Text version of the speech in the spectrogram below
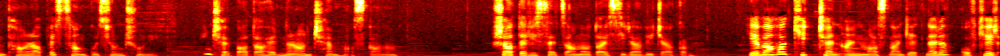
ընդհանրապես ցանկություն չունի։ Ինչ է պատահել նրան չեմ հասկանում։ Շատերիս է ծանոթ այս իրավիճակը։ Եվ ահա քիչ չեն այն մասնագետները, ովքեր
